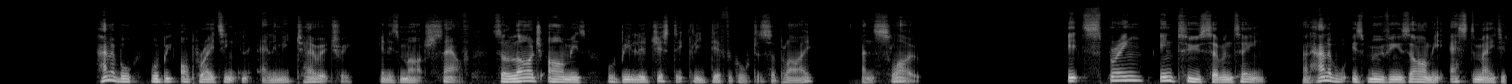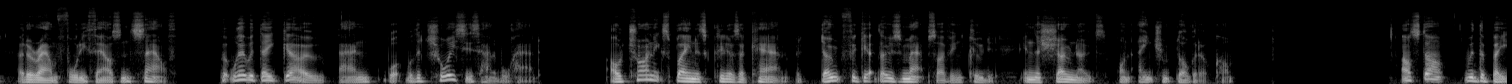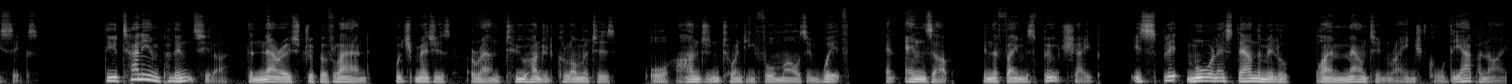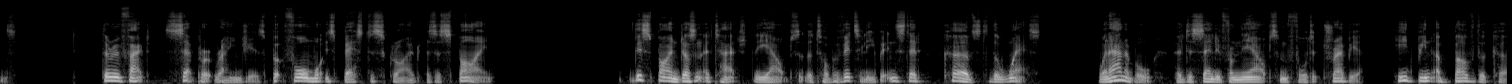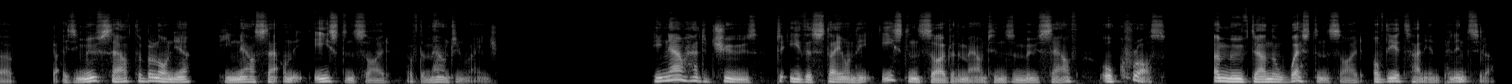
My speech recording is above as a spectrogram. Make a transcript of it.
Hannibal would be operating in enemy territory, in his march south, so large armies would be logistically difficult to supply and slow. It's spring in 217, and Hannibal is moving his army estimated at around 40,000 south. But where would they go, and what were the choices Hannibal had? I'll try and explain as clear as I can, but don't forget those maps I've included in the show notes on ancientblogger.com. I'll start with the basics. The Italian peninsula, the narrow strip of land which measures around 200 kilometres or 124 miles in width and ends up in the famous boot shape, is split more or less down the middle by a mountain range called the Apennines. They're in fact separate ranges, but form what is best described as a spine. This spine doesn't attach to the Alps at the top of Italy, but instead curves to the west. When Hannibal had descended from the Alps and fought at Trebia, he'd been above the curve but as he moved south to Bologna, he now sat on the eastern side of the mountain range. He now had to choose to either stay on the eastern side of the mountains and move south, or cross and move down the western side of the Italian peninsula.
